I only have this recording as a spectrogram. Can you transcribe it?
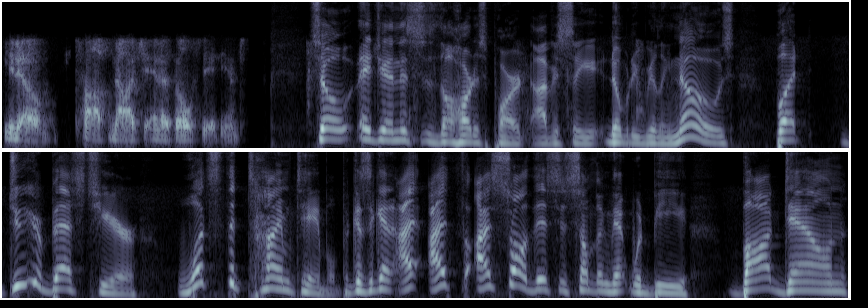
you know top notch NFL stadiums. So, AJ, and this is the hardest part. Obviously, nobody really knows, but do your best here. What's the timetable? Because again, I I, th- I saw this as something that would be bogged down.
